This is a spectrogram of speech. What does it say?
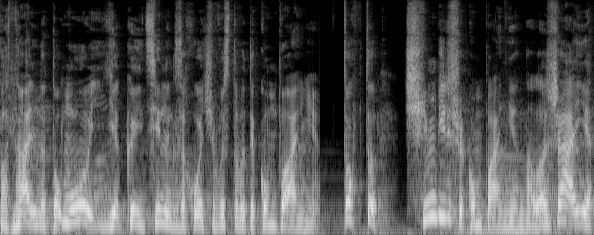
банально тому, який цінник захоче виставити компанія. Тобто, чим більше компанія налажає,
